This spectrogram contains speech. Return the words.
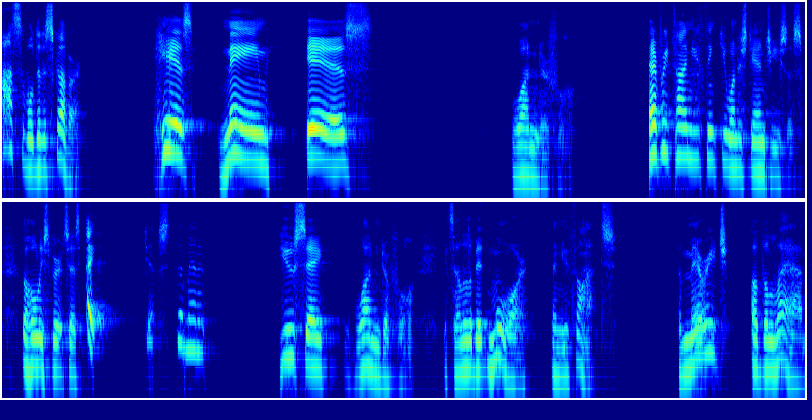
possible to discover. His name is wonderful. Every time you think you understand Jesus, the Holy Spirit says, Hey, just a minute. You say, Wonderful. It's a little bit more than you thought. The marriage of the Lamb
